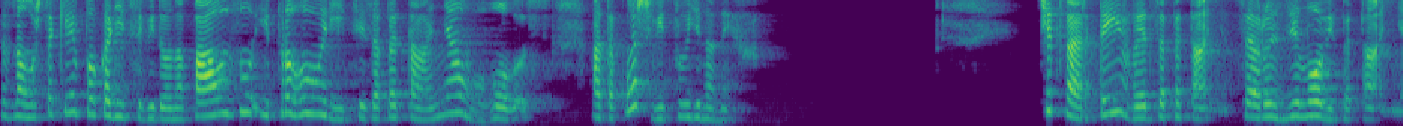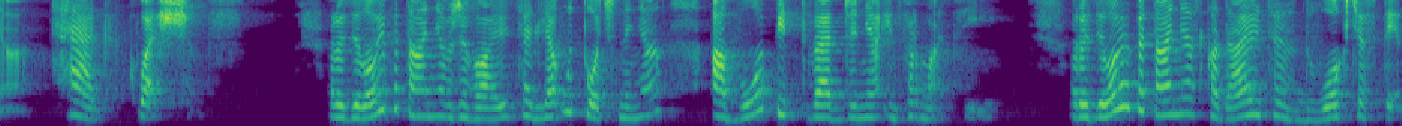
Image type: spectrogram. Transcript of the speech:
Знову ж таки, покладіть це відео на паузу і проговоріть ці запитання вголос, а також відповіді на них. Четвертий вид запитань це розділові питання tag questions. Розділові питання вживаються для уточнення або підтвердження інформації. Розділові питання складаються з двох частин.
